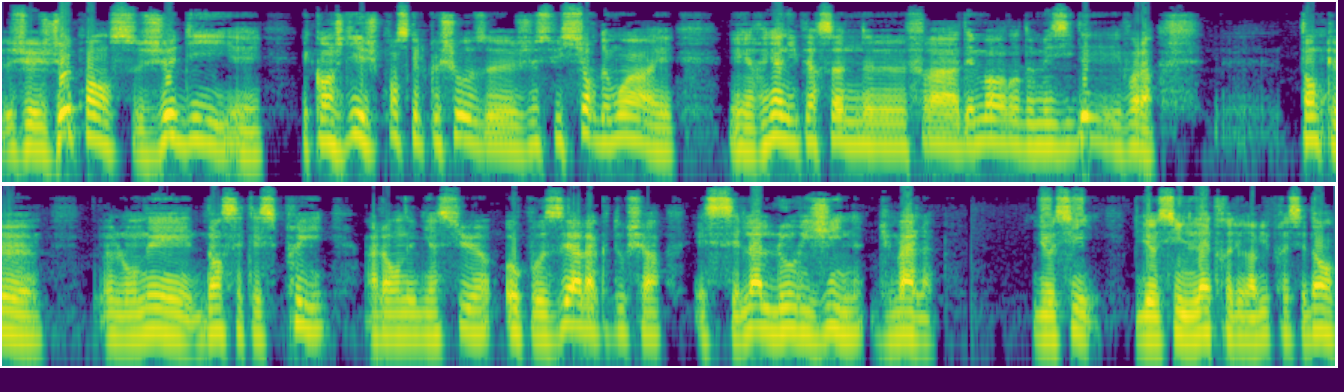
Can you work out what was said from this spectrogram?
je, pense, je dis, et, quand je dis je pense quelque chose, euh, je suis sûr de moi et, rien ni personne ne fera démordre de mes idées. Et voilà. Tant que l'on est dans cet esprit, alors on est bien sûr opposé à l'Akdusha, et c'est là l'origine du mal. Il y a aussi, une lettre du rabbi précédent,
